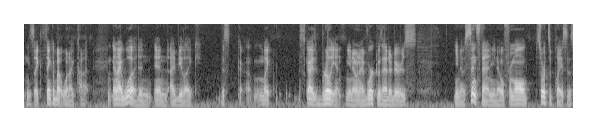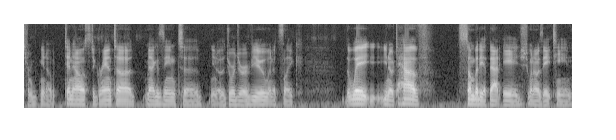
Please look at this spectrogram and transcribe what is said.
He's like, think about what I cut, and I would, and and I'd be like, this, I'm um, like, this guy's brilliant. You know, and I've worked with editors. You know, since then, you know, from all sorts of places, from you know, Tin House to Granta magazine to you know the Georgia Review, and it's like, the way you know to have somebody at that age when I was 18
